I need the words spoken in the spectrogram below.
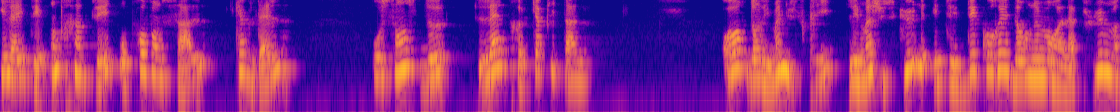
Il a été emprunté au provençal cabdel au sens de lettre capitale. Or, dans les manuscrits, les majuscules étaient décorées d'ornements à la plume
